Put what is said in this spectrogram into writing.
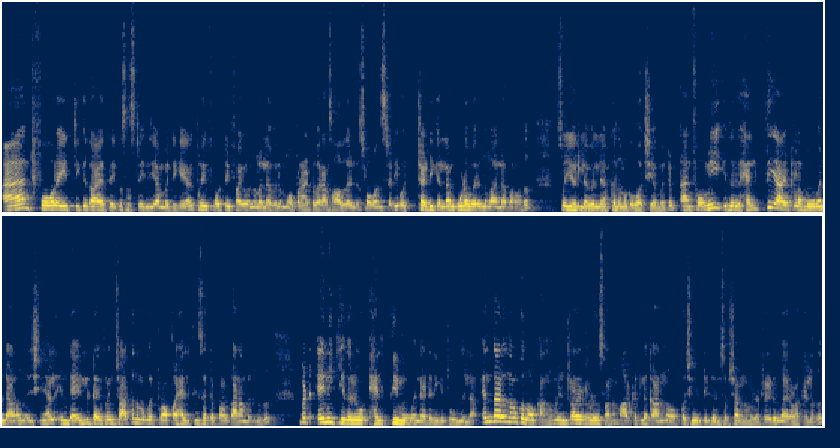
ആൻഡ് ഫോർ എയ്റ്റിക്ക് താഴത്തേക്ക് സസ്റ്റെയിൻ ചെയ്യാൻ പറ്റി കഴിഞ്ഞാൽ ത്രീ ഫോർട്ടി ഫൈവ് എന്നുള്ള ലെവലും ഓപ്പൺ ആയിട്ട് വരാൻ സാധ്യതയുണ്ട്. സ്ലോ ആൻഡ് സ്റ്റഡി ഒറ്റയടിക്കെല്ലാം കൂടെ വരുന്നുള്ളതല്ല പറഞ്ഞത്. സോ ഈ ഒരു ലെവലിനൊക്കെ നമുക്ക് വാച്ച് ചെയ്യാൻ പറ്റും. ആൻഡ് ഫോർ മീ ഇതൊരു ഹെൽത്തി ആയിട്ടുള്ള മൂവ്മെന്റ് ആണെന്ന് വെച്ച് കഴിഞ്ഞാൽ in daily time frame chart നമുക്ക് ഒരു പ്രോപ്പർ ഹെൽത്തി സെറ്റപ്പാണ് കാണാൻ പറ്റുന്നത്. ബട്ട് എനിക്ക് ഇതൊരു ഹെൽത്തി മൂവ്മെന്റ് ആയിട്ട് എനിക്ക് തോന്നുന്നില്ല. എന്തായാലും നമുക്ക് നോക്കാം. നമ്മൾ ഇൻട്രാഡേ ട്രേഡേഴ്സ് ആണ്. മാർക്കറ്റിൽ കാണുന്ന ഓപ്പർച്യൂണിറ്റിക്ക് അനുസരിച്ചാണ് നമ്മുടെ ട്രേഡും കാര്യങ്ങളൊക്കെ ഉള്ളത്.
